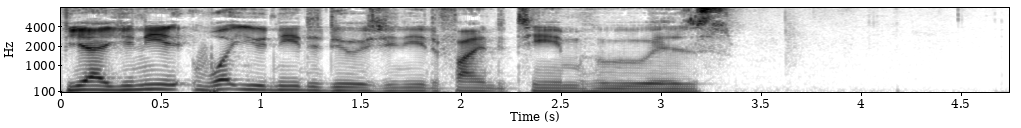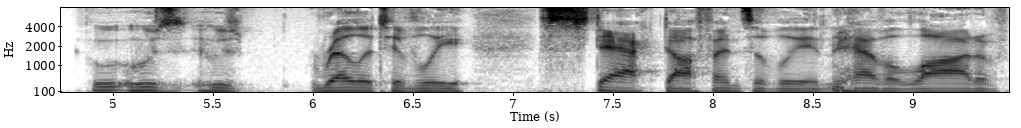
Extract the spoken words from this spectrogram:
Yeah, you need what you need to do is you need to find a team who is who, who's who's relatively stacked offensively, and they Yeah. have a lot of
